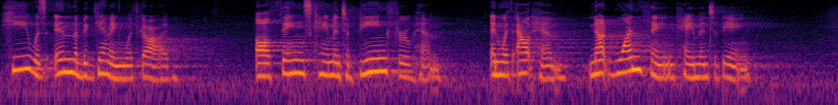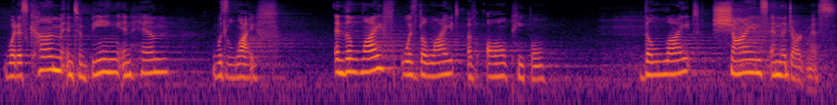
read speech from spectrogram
He was in the beginning with God. All things came into being through him, and without him, not one thing came into being. What has come into being in him was life, and the life was the light of all people. The light shines in the darkness,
